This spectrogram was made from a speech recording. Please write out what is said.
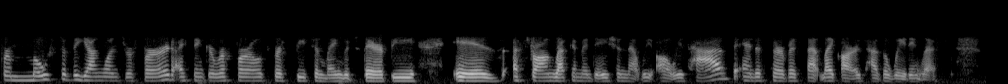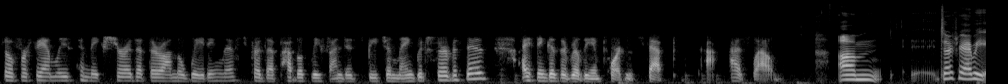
for most of the young ones referred, I think a referral for speech and language therapy is a strong recommendation that we always have and a service that, like ours, has a waiting list. So for families to make sure that they're on the waiting list for the publicly funded speech and language services, I think is a really important step as well. Um, Dr. Abby,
